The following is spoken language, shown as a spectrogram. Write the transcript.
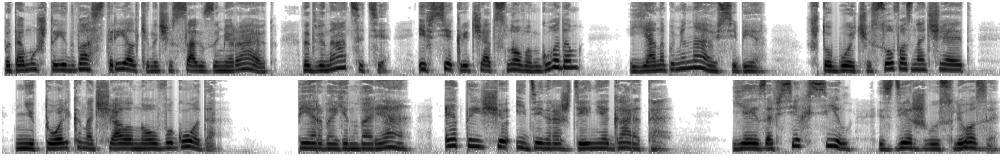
потому что едва стрелки на часах замирают до двенадцати, и все кричат «С Новым годом!», я напоминаю себе, что бой часов означает не только начало Нового года. 1 января — это еще и день рождения Гаррета. Я изо всех сил сдерживаю слезы,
